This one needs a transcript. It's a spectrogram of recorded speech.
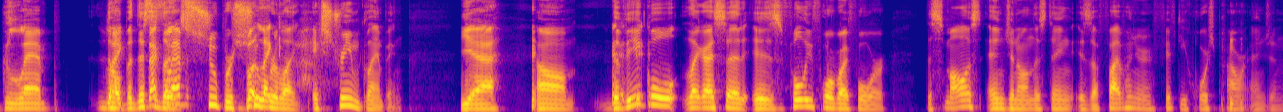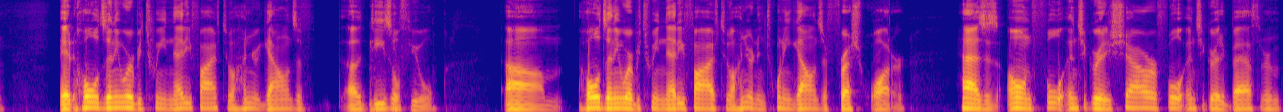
glamp. No, like, but this is like super, super like- like, extreme glamping. Yeah, Um, the vehicle, like I said, is fully four x four. The smallest engine on this thing is a 550 horsepower engine. It holds anywhere between 95 to 100 gallons of uh, diesel fuel. Um, holds anywhere between 95 to 120 gallons of fresh water. Has its own full integrated shower, full integrated bathroom,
